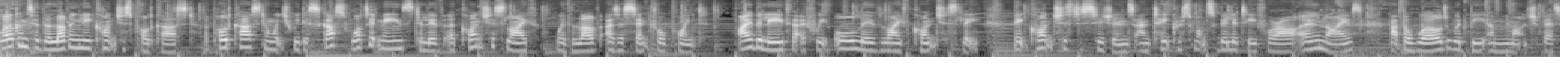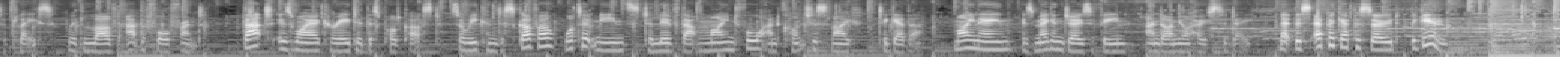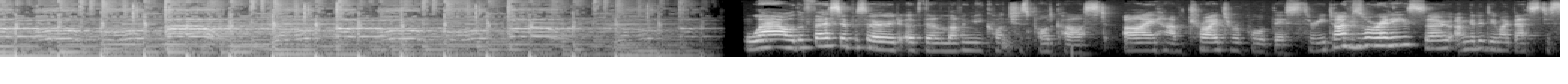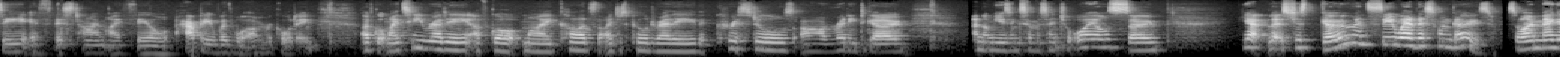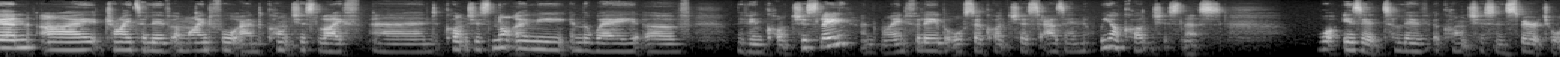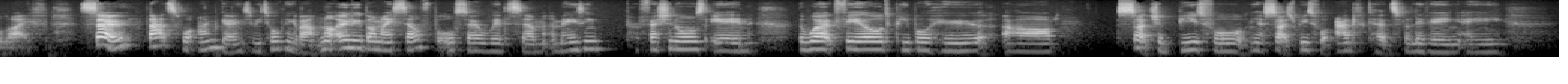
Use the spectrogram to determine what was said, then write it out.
Welcome to the Lovingly Conscious podcast, a podcast in which we discuss what it means to live a conscious life with love as a central point. I believe that if we all live life consciously, make conscious decisions, and take responsibility for our own lives, that the world would be a much better place with love at the forefront. That is why I created this podcast, so we can discover what it means to live that mindful and conscious life together. My name is Megan Josephine, and I'm your host today. Let this epic episode begin. Wow, the first episode of the Lovingly Conscious podcast. I have tried to record this three times already, so I'm going to do my best to see if this time I feel happy with what I'm recording. I've got my tea ready, I've got my cards that I just peeled ready, the crystals are ready to go, and I'm using some essential oils, so yeah, let's just go and see where this one goes. So, I'm Megan. I try to live a mindful and conscious life, and conscious not only in the way of living consciously and mindfully, but also conscious as in we are consciousness. What is it to live a conscious and spiritual life? So, that's what I'm going to be talking about, not only by myself, but also with some amazing professionals in the work field, people who are such a beautiful, you know, such beautiful advocates for living a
